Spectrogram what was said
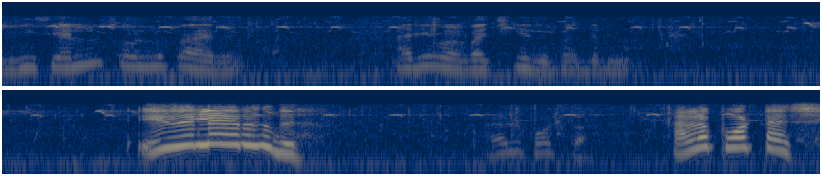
நீ செல்லு சொல்லு பாரு. அறிவு வச்சுக்குது பத்திரமா. இதுல இருக்குது. நல்லா போட்டாச்சு.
